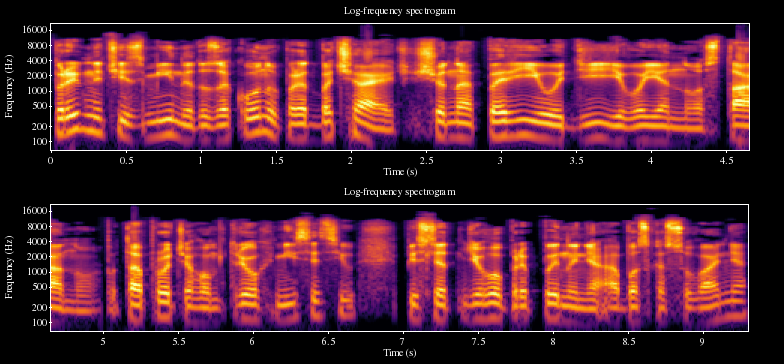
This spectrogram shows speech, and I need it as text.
Прийняті зміни до закону передбачають, що на період дії воєнного стану та протягом трьох місяців після його припинення або скасування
